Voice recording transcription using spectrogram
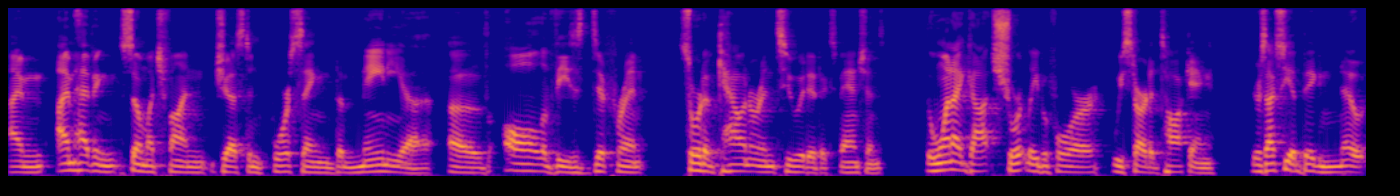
I'm I'm having so much fun just enforcing the mania of all of these different sort of counterintuitive expansions. The one I got shortly before we started talking, there's actually a big note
